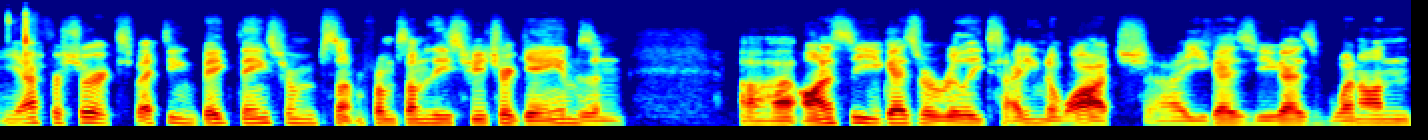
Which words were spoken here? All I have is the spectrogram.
yeah, for sure. Expecting big things from some from some of these future games, and uh, honestly, you guys were really exciting to watch. Uh, you guys, you guys went on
